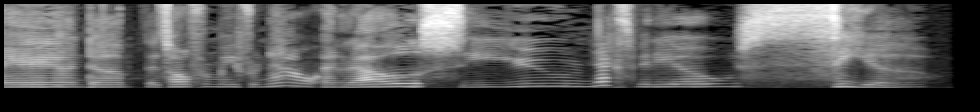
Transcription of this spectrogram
and uh, that's all from me for now, and I'll see you next video. See ya!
